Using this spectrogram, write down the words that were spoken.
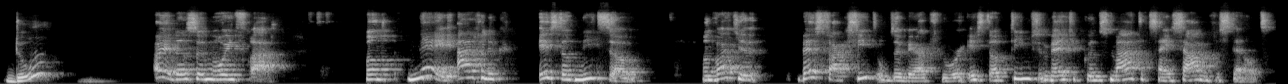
doen? Oh ja, dat is een mooie vraag. Want nee, eigenlijk is dat niet zo. Want wat je best vaak ziet op de werkvloer is dat teams een beetje kunstmatig zijn samengesteld.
